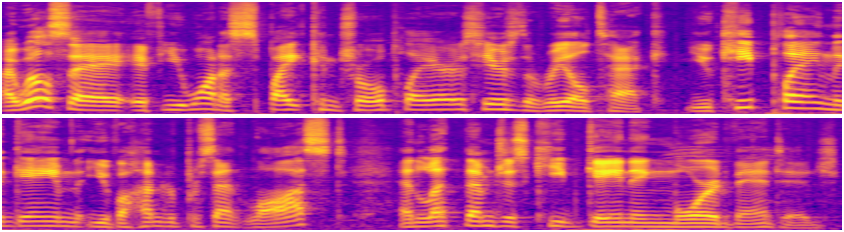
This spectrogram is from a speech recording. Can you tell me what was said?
I will say, if you want to spike control players, here's the real tech: you keep playing the game that you've 100% lost, and let them just keep gaining more advantage.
